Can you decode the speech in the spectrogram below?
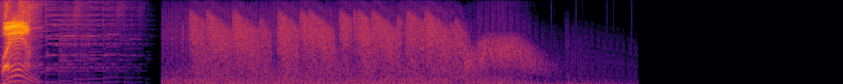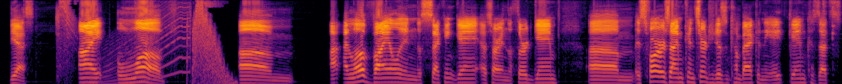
Bam! Yes. I love um I, I love Vile in the second game uh, sorry in the third game. Um as far as I'm concerned he doesn't come back in the eighth game because that's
